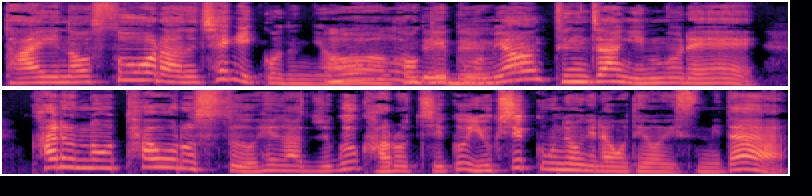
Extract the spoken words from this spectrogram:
dinosaur라는 책이 있거든요. 아, 거기 네네. 보면 등장 인물에 카르노 타우루스 해가지고 가로치고 육식공룡이라고 되어 있습니다.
